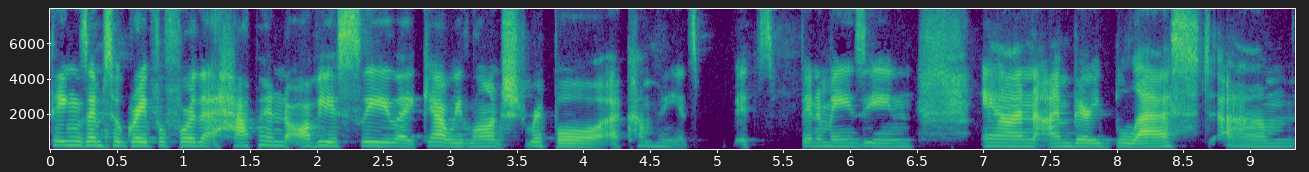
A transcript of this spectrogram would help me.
things i'm so grateful for that happened obviously like yeah we launched ripple a company it's it's been amazing and i'm very blessed um,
